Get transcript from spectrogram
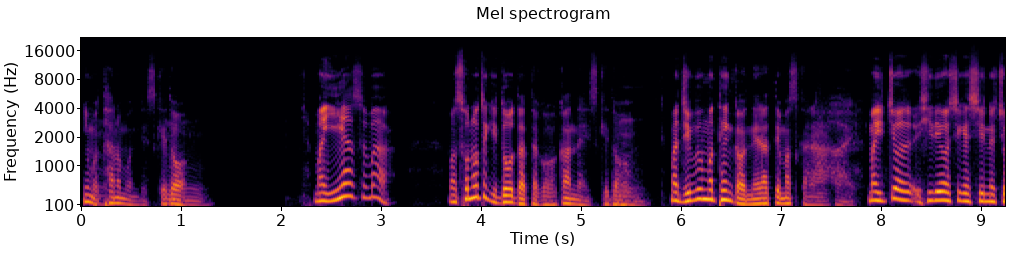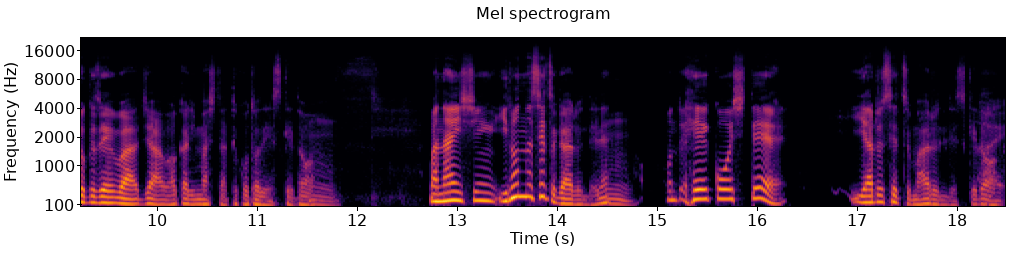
にも頼むんですけど、うんまあ家康は、まあ、その時どうだったか分かんないですけど、うんまあ自分も天下を狙ってますから、はい。まあ一応秀吉が死ぬ直前はじゃあ分かりましたってことですけど、うんまあ内心いろんな説があるんでね、うん。本当並行してやる説もあるんですけど、はい。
